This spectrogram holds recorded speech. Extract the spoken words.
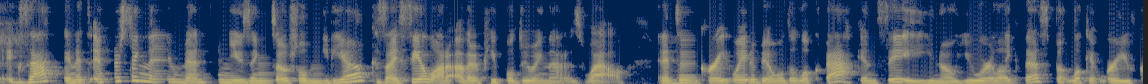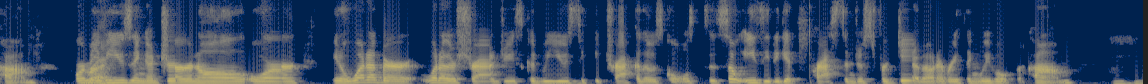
exactly. And it's interesting that you mentioned using social media because I see a lot of other people doing that as well. And it's a mm-hmm. great way to be able to look back and see, you know, you were like this, but look at where you've come. Or maybe right. using a journal or, you know, what other what other strategies could we use to keep track of those goals? It's so easy to get depressed and just forget about everything we've overcome. Mm-hmm.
